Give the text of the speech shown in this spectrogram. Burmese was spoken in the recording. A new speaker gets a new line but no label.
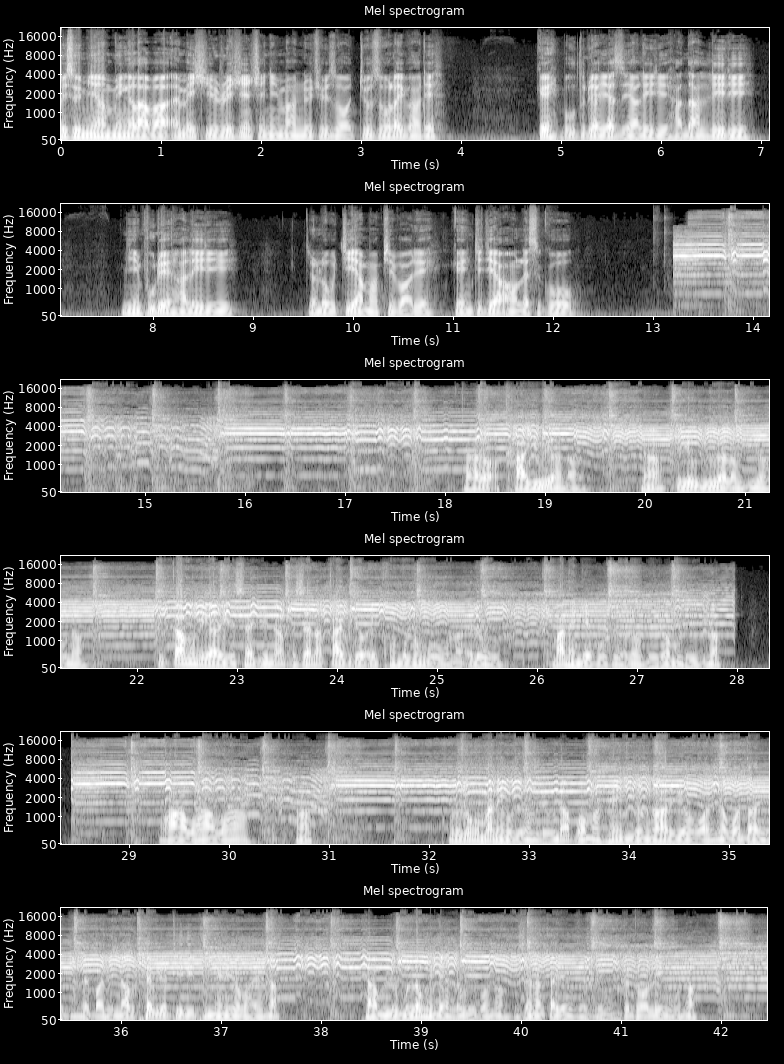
မိတ်ဆွေများမင်္ဂလာပါ MH Region Channel မှာနှွေးထွေးစွာကြိုဆိုလိုက်ပါတယ်ကဲဘုဒ္ဓရရက်စရာလေးတွေဟာတာလေးတွေမြင်ဖူးတဲ့ဟာလေးတွေကျွန်တော်တို့ကြည့်ရမှာဖြစ်ပါတယ်ကဲကြည့်ကြအောင် let's go ဒါကတော့အခါယူရလားနော်တရုပ်ယူရလားမသိပါဘူးနော်ဒီကားမှုတွေရရဆန်းကျင်နော်ပါဇက်နဲ့ကိုက်ပြီးတော့အဲ့ခုံတလုံးကိုပေါ့နော်အဲ့လိုမနိုင်တဲ့ဖို့ဆိုတော့လွေတော့မလွေဘူးနော် ဝါဝါဝါဟမ်ဘယ်လုံးကမနိုင်ဘူးဆိုတော့မလို့နော်အပေါ်မှာဟင်းရောငါးတွေရောဟောတယ်နော်ဝတ်သားတွေတက်လိုက်ပါတယ်နောက်ထပ်ပြီးတော့ထိတိထမင်းတွေရောပါတယ်နော်ဒါမလို့မလုံးခင်တဲ့အလုပ်တွေပေါ့နော်ဒီစနာကြိုက်တဲ့ဥစ္စာချင်းတော်တော်လေးကိုနော်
